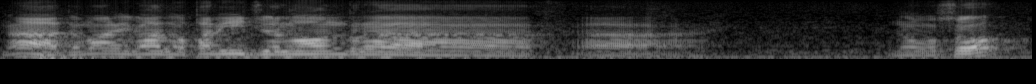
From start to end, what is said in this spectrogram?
ah, domani vado a Parigi, a Londra, a, non lo so,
